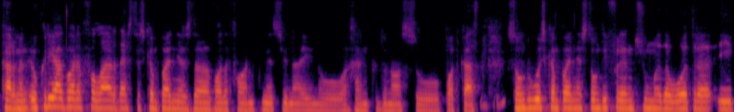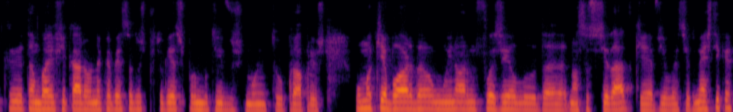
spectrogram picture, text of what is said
Carmen, eu queria agora falar destas campanhas da Vodafone que mencionei no arranque do nosso podcast. Uhum. São duas campanhas tão diferentes uma da outra e que também ficaram na cabeça dos portugueses por motivos muito próprios uma que aborda um enorme flagelo da nossa sociedade, que é a violência doméstica,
